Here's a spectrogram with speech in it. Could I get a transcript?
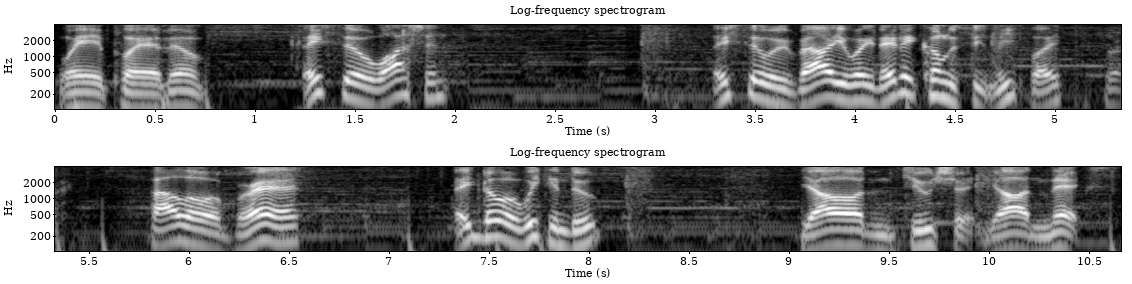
we ain't playing them. They still watching. They still evaluating. They didn't come to see me play. Paolo or Brad, they know what we can do. Y'all and future, y'all next.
